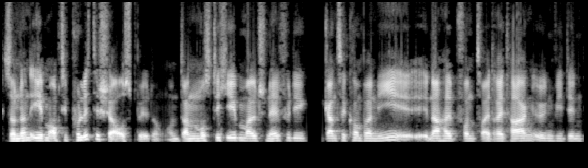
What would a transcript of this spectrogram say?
sondern eben auch die politische Ausbildung. Und dann musste ich eben mal schnell für die ganze Kompanie innerhalb von zwei, drei Tagen irgendwie den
